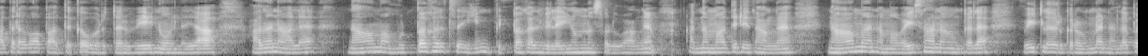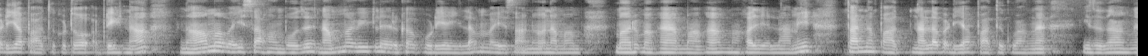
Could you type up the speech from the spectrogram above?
ஆதரவாக பார்த்துக்க ஒருத்தர் வேணும் இல்லையா? அதனால் நாம் முற்பகல் செய்யின் பிற்பகல் விளையும்னு சொல்லுவாங்க. அந்த மாதிரி தாங்க. நாம் நம்ம வயசானவங்களை வீட்டில் இருக்கிறவங்கள நல்லபடியாக பார்த்துக்கிட்டோம் அப்படின்னா நாம் வயசாகும்போது நம்ம வீட்டில் இருக்கக்கூடிய இளம் வயசானோ நம்ம மருமக மக மகள் எல்லாமே தன்னை பா நல்லபடியாக பார்த்துக்குவாங்க. இதுதாங்க.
